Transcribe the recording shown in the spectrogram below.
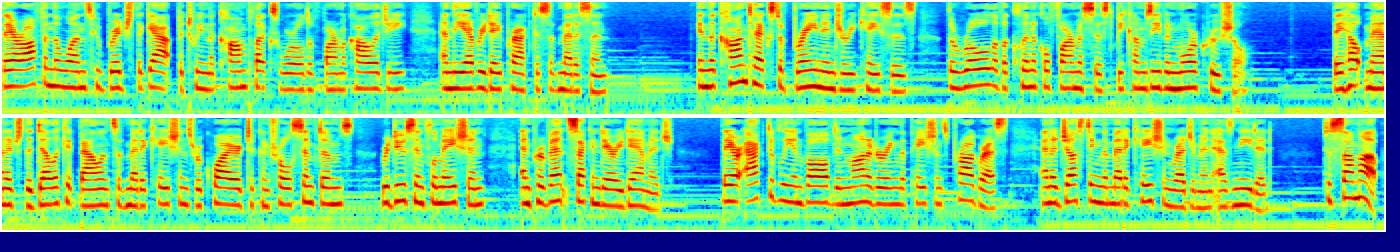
They are often the ones who bridge the gap between the complex world of pharmacology and the everyday practice of medicine. In the context of brain injury cases, the role of a clinical pharmacist becomes even more crucial. They help manage the delicate balance of medications required to control symptoms, reduce inflammation, and prevent secondary damage. They are actively involved in monitoring the patient's progress and adjusting the medication regimen as needed. To sum up,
